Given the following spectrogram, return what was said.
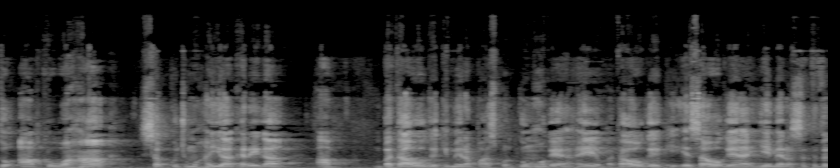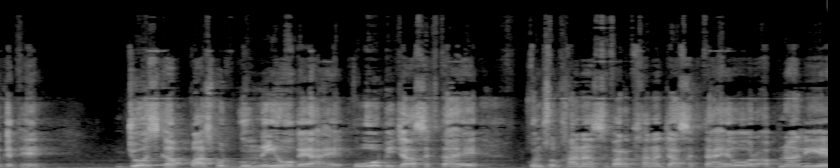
तो आपको वहाँ सब कुछ मुहैया करेगा। आप बताओगे कि मेरा पासपोर्ट गुम हो गया है बताओगे कि ऐसा हो गया है, ये मेरा सर्टिफिकेट है। जो इसका पासपोर्ट गुम नहीं हो गया है, वो भी जा सकता है कंसुल खाना, सिफारत खाना जा सकता है और अपना लिए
